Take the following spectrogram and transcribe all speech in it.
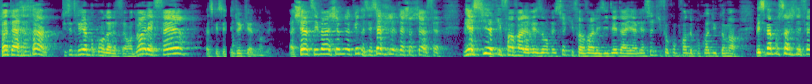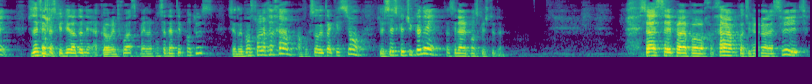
Toi, tu es un. Tu sais très bien pourquoi on doit le faire. On doit les faire parce que c'est Dieu qui a demandé. C'est ça que j'ai cherché à faire. Bien sûr qu'il faut avoir les raisons, bien sûr qu'il faut avoir les idées derrière, bien sûr qu'il faut comprendre le pourquoi du comment. Mais c'est pas pour ça que je l'ai fait. Je l'ai fait parce que Dieu l'a donné. Encore une fois, c'est pas une réponse adaptée pour tous. C'est une réponse pour le Chacham. En fonction de ta question, je sais ce que tu connais. Ça, c'est la réponse que je te donne. Ça, c'est par rapport au Chacham. Continuons à la suite.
